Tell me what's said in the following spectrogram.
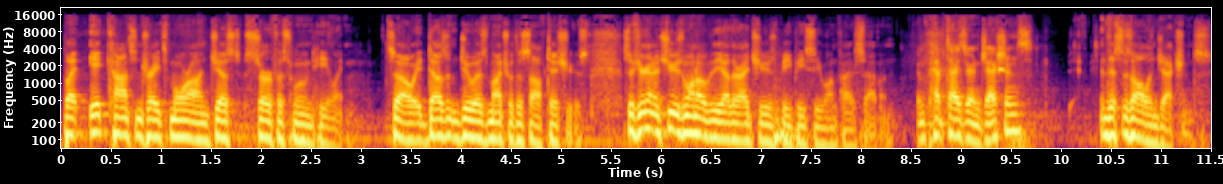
but it concentrates more on just surface wound healing. So it doesn't do as much with the soft tissues. So if you're going to choose one over the other, I'd choose BPC 157. And peptides are injections. This is all injections.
